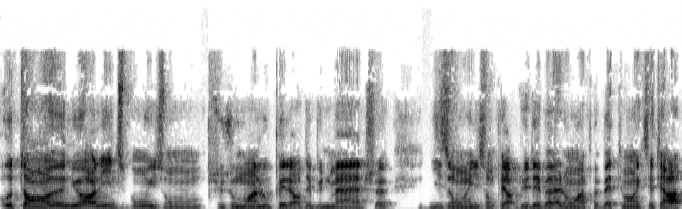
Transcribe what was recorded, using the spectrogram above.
autant euh, New Orleans, bon, ils ont plus ou moins loupé leur début de match, euh, ils ont ils ont perdu des ballons un peu bêtement, etc.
